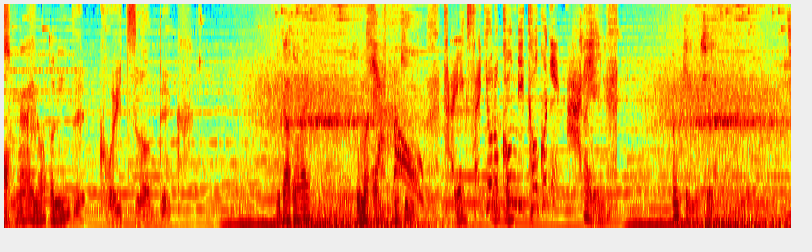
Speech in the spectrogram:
ออกง่ายเนาะตัวนี้สีดาวตัวอะไรคือมาแอบมันกี่ 大陸最強のコンビここにあ ใช่ り เนี่ยต้องเก่งไม่ใช่เหรอเช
